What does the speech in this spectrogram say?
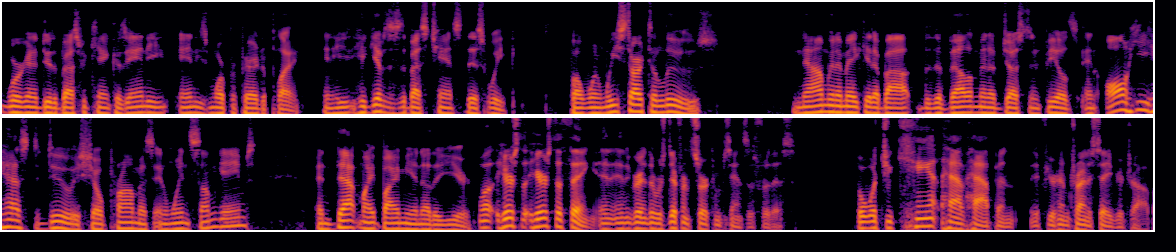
we're going to do the best we can because Andy Andy's more prepared to play, and he he gives us the best chance this week. But when we start to lose, now I'm going to make it about the development of Justin Fields, and all he has to do is show promise and win some games, and that might buy me another year. Well, here's the here's the thing, and, and granted, there was different circumstances for this, but what you can't have happen if you're him trying to save your job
